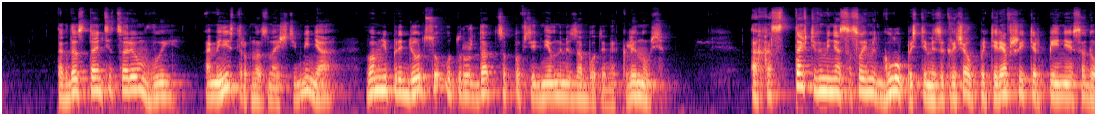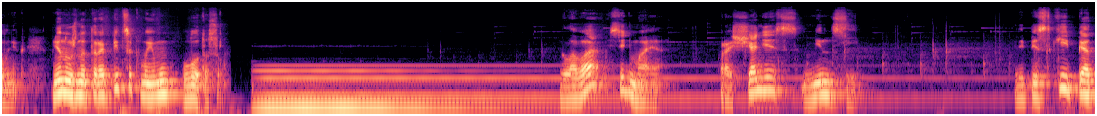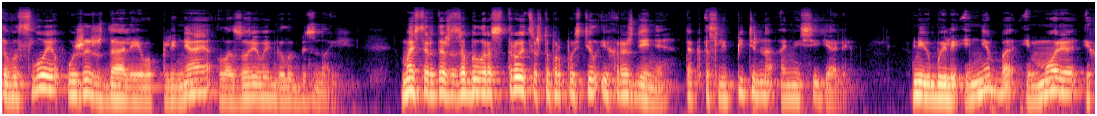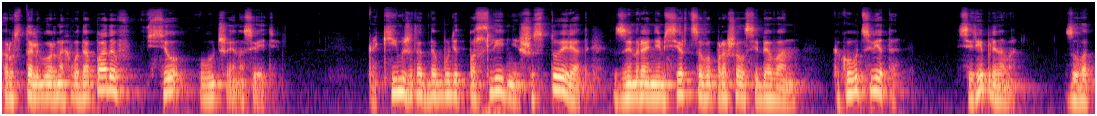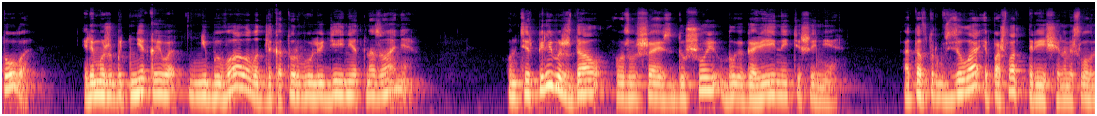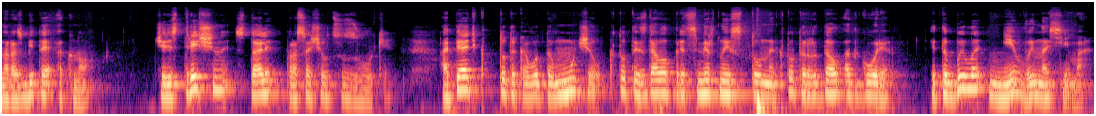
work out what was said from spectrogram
«Тогда станьте царем вы, а министром назначьте меня. Вам не придется утруждаться повседневными заботами, клянусь». «Ах, оставьте вы меня со своими глупостями!» – закричал потерявший терпение садовник. «Мне нужно торопиться к моему лотосу». Глава 7. Прощание с Минси. Лепестки пятого слоя уже ждали его, пленяя лазоревой голубизной. Мастер даже забыл расстроиться, что пропустил их рождение, так ослепительно они сияли. В них были и небо, и море, и хрусталь горных водопадов, все лучшее на свете. Каким же тогда будет последний, шестой ряд? С замиранием сердца вопрошал себя Ван. Какого цвета? Серебряного? Золотого? Или, может быть, некоего небывалого, для которого у людей нет названия? Он терпеливо ждал, возвышаясь душой в благоговейной тишине а та вдруг взяла и пошла трещинами, словно разбитое окно. Через трещины стали просачиваться звуки. Опять кто-то кого-то мучил, кто-то издавал предсмертные стоны, кто-то рыдал от горя. Это было невыносимо.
